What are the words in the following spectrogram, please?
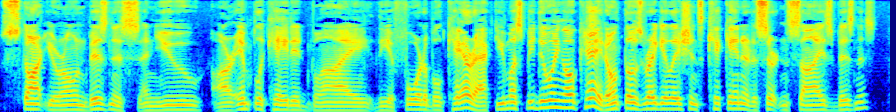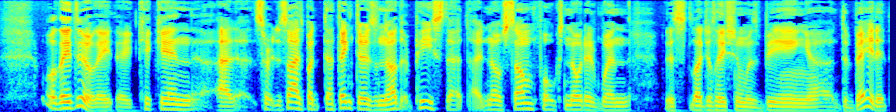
start your own business and you are implicated by the Affordable Care Act, you must be doing okay. Don't those regulations kick in at a certain size business? Well, they do. They they kick in at a certain size, but I think there's another piece that I know some folks noted when this legislation was being uh, debated,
